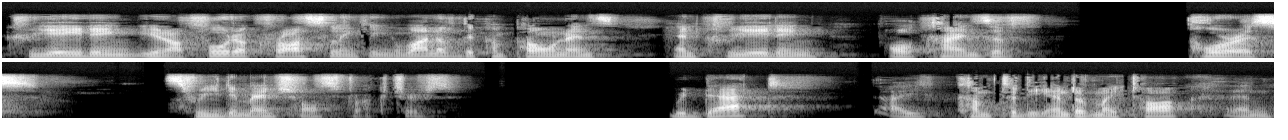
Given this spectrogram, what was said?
creating, you know, photo cross-linking one of the components and creating all kinds of porous three-dimensional structures. With that, I come to the end of my talk, and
